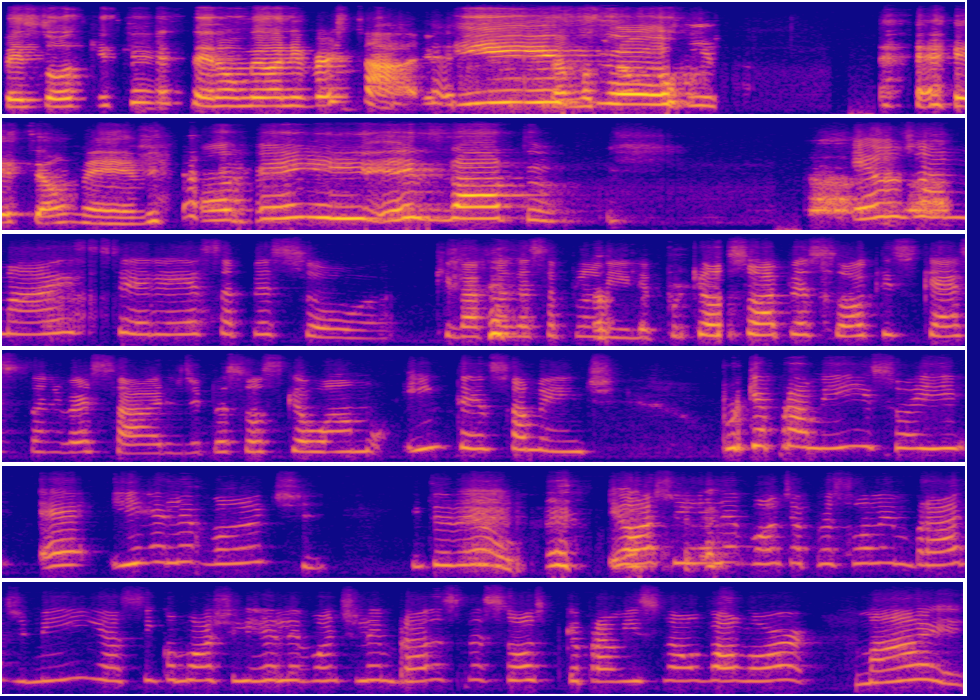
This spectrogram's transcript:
pessoas que esqueceram o meu aniversário. Isso! Esse é o meme. É bem exato. Eu jamais serei essa pessoa que vai fazer essa planilha, porque eu sou a pessoa que esquece os aniversários de pessoas que eu amo intensamente. Porque para mim isso aí é irrelevante. Entendeu? Eu acho irrelevante a pessoa lembrar de mim, assim como eu acho irrelevante lembrar das pessoas, porque para mim isso não é um valor. Mas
